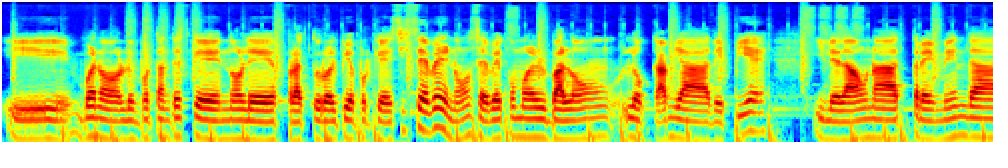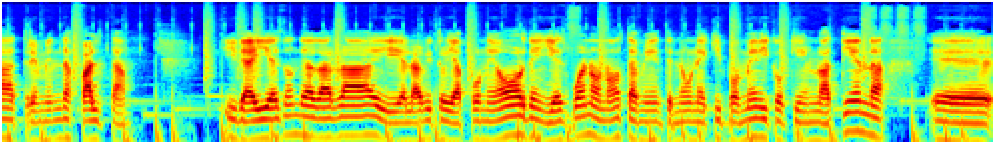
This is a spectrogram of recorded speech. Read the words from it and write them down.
Y bueno, lo importante es que no le fracturó el pie porque sí se ve, ¿no? Se ve como el balón lo cambia de pie y le da una tremenda, tremenda falta y de ahí es donde agarra y el árbitro ya pone orden y es bueno no también tener un equipo médico quien lo atienda eh,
